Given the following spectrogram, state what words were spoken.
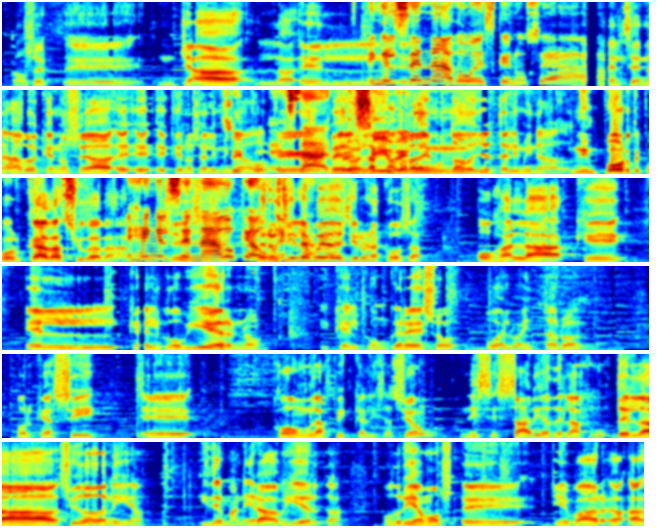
Entonces, eh, ya la- el, En el el- Senado es que no sea... en el Senado es que no se ha, eh, eh, es que no se ha Sí, eliminado. porque Exacto. pero en la Cámara de un- Diputados ya está eliminado. un importe por cada ciudadano. Es en el Sí, sí, Senado sí. que aún Pero sí está. le voy a decir una cosa. Ojalá que el, que el gobierno y que el Congreso vuelva a instaurarlo. Porque así, eh, con la fiscalización necesaria de la, de la ciudadanía y de manera abierta, podríamos eh, llevar, a-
